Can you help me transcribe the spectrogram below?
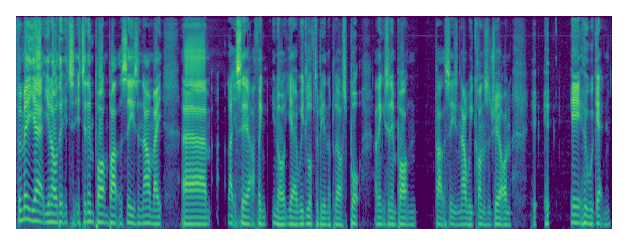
for me, yeah, you know, it's it's an important part of the season now, mate. Um, like I say, I think you know, yeah, we'd love to be in the playoffs, but I think it's an important part of the season now. We concentrate on a who we're getting,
